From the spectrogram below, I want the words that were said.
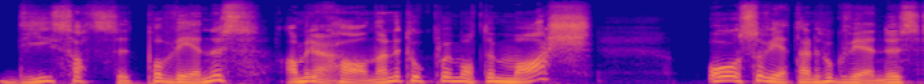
de satset på Venus. Amerikanerne tok på en måte Mars. Og sovjeterne tok Venus.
